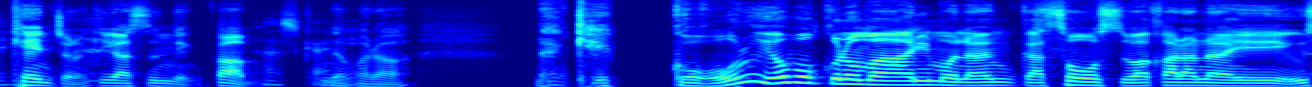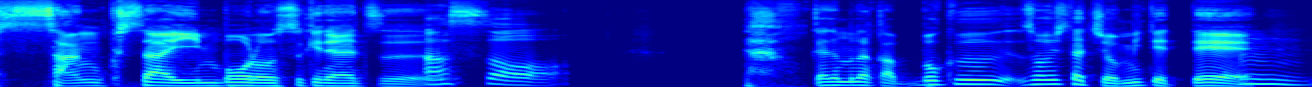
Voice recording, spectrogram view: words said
い。顕著な気がすんねんか。確かに。だからな結構おるよ僕の周りもなんかソースわからないうっさんくさい陰謀論好きなやつ。あそなんかでもなんか僕そういう人たちを見てうて、うん。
